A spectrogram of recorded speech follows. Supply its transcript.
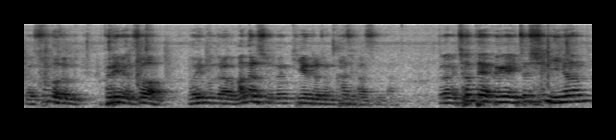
그 술도 좀 드리면서 노인분들하고 만날 수 있는 기회들을 좀 가져봤습니다. 그 다음에 첫해 그게 2012년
